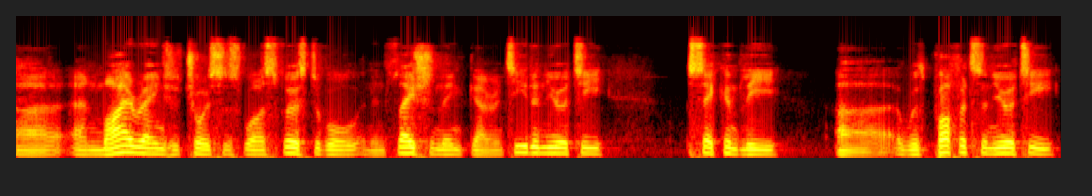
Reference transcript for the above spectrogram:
Uh, and my range of choices was, first of all, an inflation-linked guaranteed annuity. Secondly, uh, with profits annuity.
